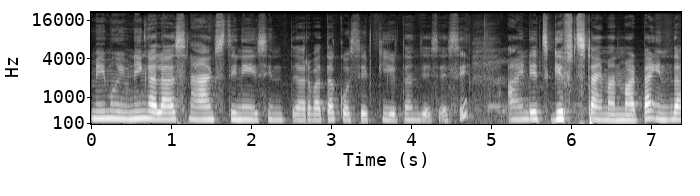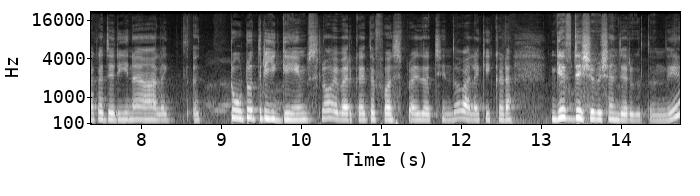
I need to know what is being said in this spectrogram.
మేము ఈవినింగ్ అలా స్నాక్స్ తినేసిన తర్వాత కొద్దిసేపు కీర్తన చేసేసి అండ్ ఇట్స్ గిఫ్ట్స్ టైం అనమాట ఇందాక జరిగిన లైక్ టూ టు త్రీ గేమ్స్లో ఎవరికైతే ఫస్ట్ ప్రైజ్ వచ్చిందో వాళ్ళకి ఇక్కడ గిఫ్ట్ డిస్ట్రిబ్యూషన్ జరుగుతుంది.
